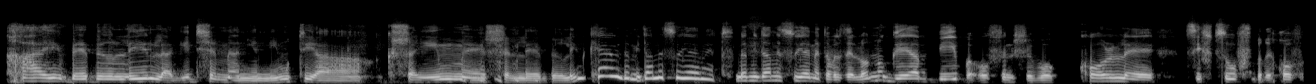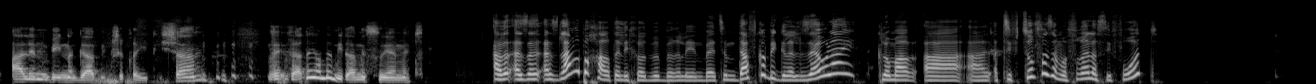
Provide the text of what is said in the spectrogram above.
חי בברלין, להגיד שמעניינים אותי הקשיים אה, של אה, ברלין, כן, במידה מסוימת, במידה מסוימת, אבל זה לא נוגע בי באופן שבו כל uh, צפצוף ברחוב אלנבי נגע בי כשחייתי שם, ו- ועד היום במידה מסוימת. אז, אז, אז למה בחרת לחיות בברלין בעצם? דווקא בגלל זה אולי? כלומר, הצפצוף הזה מפריע לספרות?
